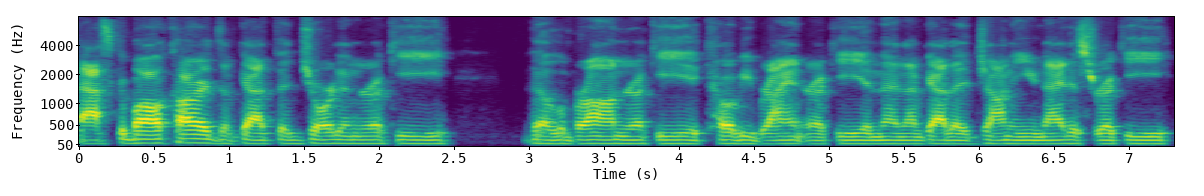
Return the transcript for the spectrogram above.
basketball cards. I've got the Jordan rookie, the LeBron rookie, Kobe Bryant rookie, and then I've got a Johnny Unitas rookie,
